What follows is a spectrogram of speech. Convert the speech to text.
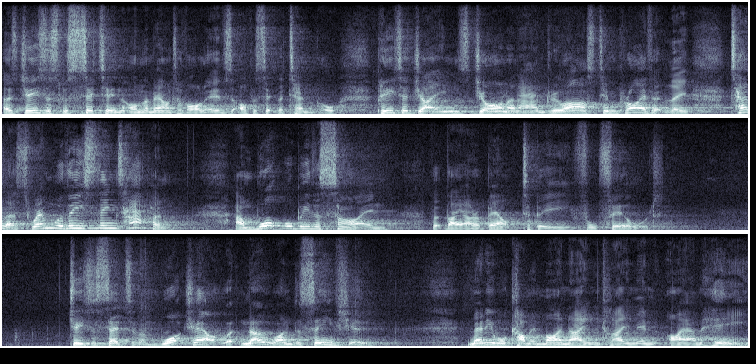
As Jesus was sitting on the Mount of Olives opposite the temple, Peter, James, John, and Andrew asked him privately, Tell us, when will these things happen? And what will be the sign that they are about to be fulfilled? Jesus said to them, Watch out that no one deceives you. Many will come in my name, claiming, I am he,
